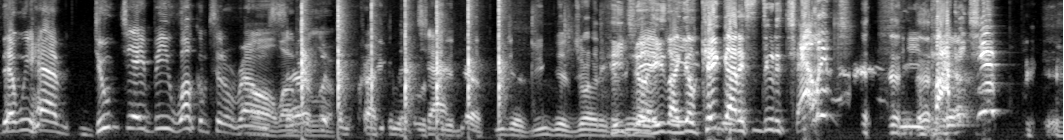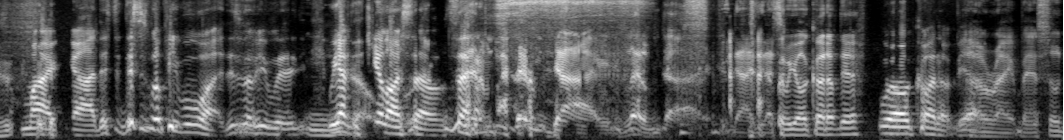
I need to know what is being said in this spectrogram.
then we have Duke JB. Welcome to the realm, Oh, sir. welcome to the Put them crust in the chat. You just you just joining. 'cause He you jo- he's like, yo, King got us to do the challenge. Paqui chip. My God, this this is what people want. This is what people. We have to kill ourselves. Let him die. Let him die. so we all caught up there. We're all caught up. Yeah. All right, man. So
